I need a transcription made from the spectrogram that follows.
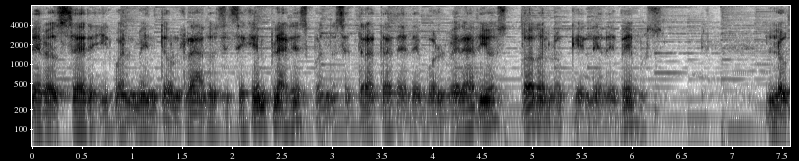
pero ser igualmente honrados y ejemplares cuando se trata de devolver a Dios todo lo que le debemos. Lo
